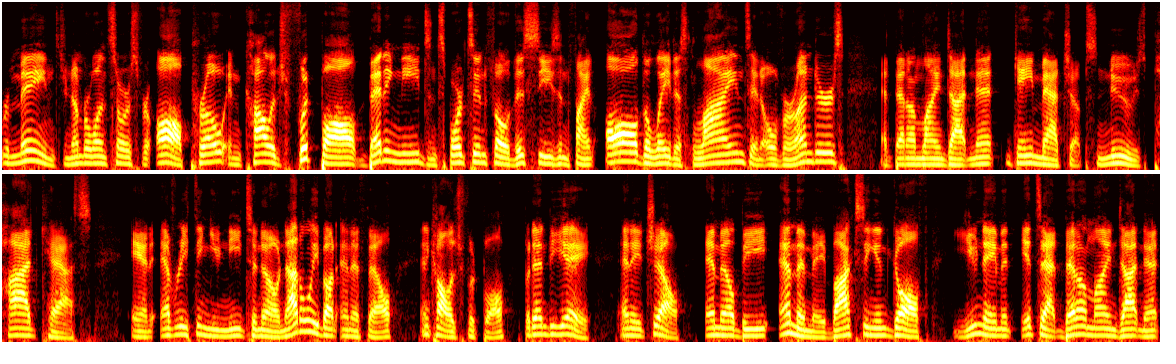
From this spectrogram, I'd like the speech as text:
remains your number one source for all pro and college football betting needs and sports info this season. Find all the latest lines and over-unders at betonline.net. Game matchups, news, podcasts, and everything you need to know, not only about NFL and college football, but NBA, NHL, MLB, MMA, boxing, and golf. You name it, it's at betonline.net,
